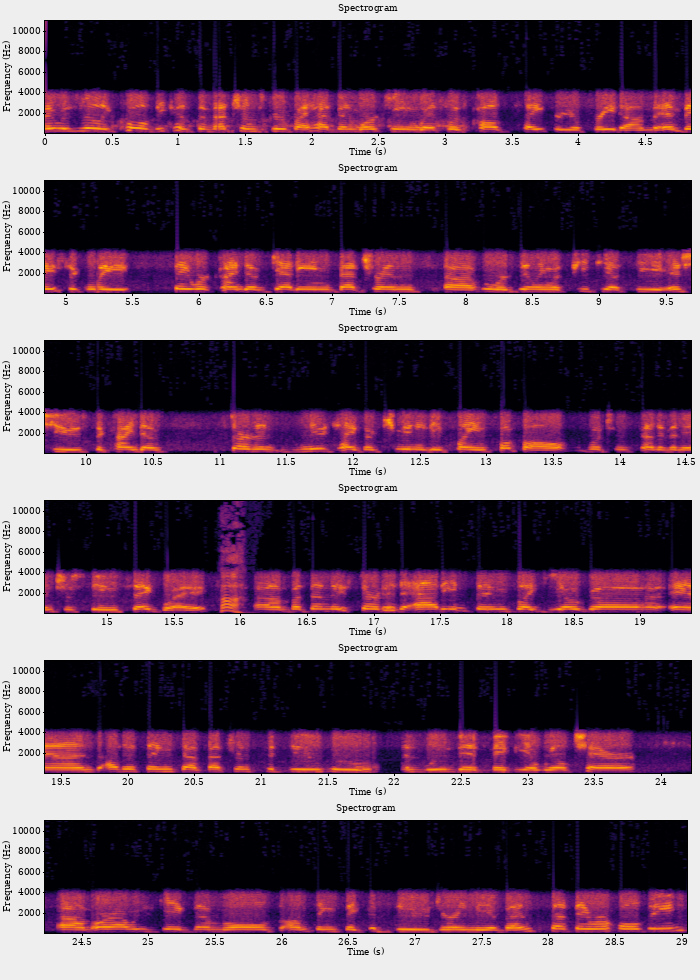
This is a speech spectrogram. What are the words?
it was really cool because the veterans group I had been working with was called Play for Your Freedom. And basically, they were kind of getting veterans uh, who were dealing with PTSD issues to kind of start a new type of community playing football, which was kind of an interesting segue. Huh. Um, but then they started adding things like yoga and other things that veterans could do who been wounded, maybe a wheelchair. Um, or I always gave them roles on things they could do during the events that they were holding.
